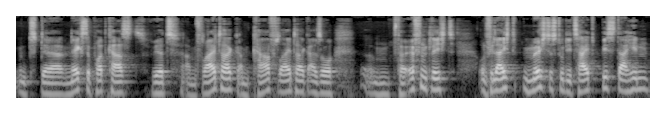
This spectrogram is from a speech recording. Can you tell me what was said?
Und der nächste Podcast wird am Freitag, am Karfreitag also ähm, veröffentlicht. Und vielleicht möchtest du die Zeit bis dahin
